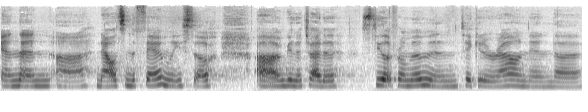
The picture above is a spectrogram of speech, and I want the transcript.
and then uh, now it's in the family. So uh, I'm gonna try to steal it from him and take it around, and uh,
